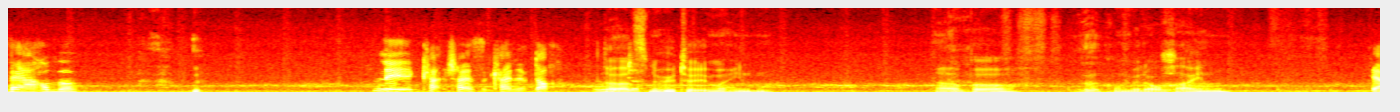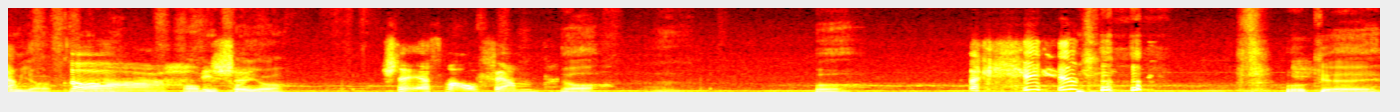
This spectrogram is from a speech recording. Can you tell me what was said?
Wärme. Nee, scheiße, keine. Doch. eine Da Hütte. ist eine Hütte immerhin. Aber kommen wir da auch rein? Ja. Oh ja, können Oh, wir. Oh, mit schön. Feuer. Schnell erstmal aufwärmen. Ja. Oh, okay.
